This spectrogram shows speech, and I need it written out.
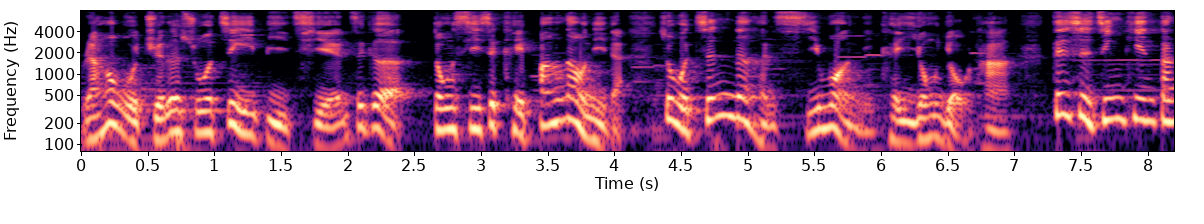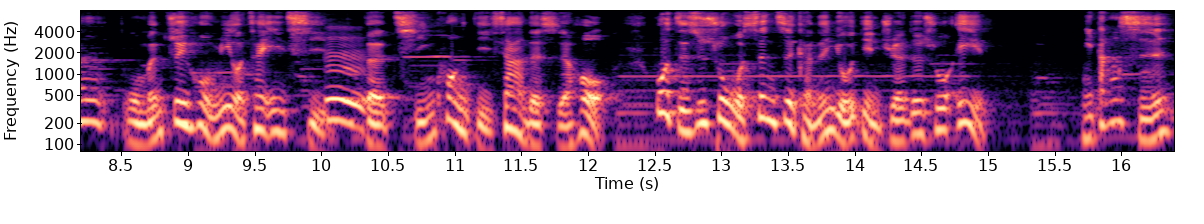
然后我觉得说这一笔钱这个东西是可以帮到你的，所以我真的很希望你可以拥有它。但是今天当我们最后没有在一起嗯的情况底下的时候，或者是说我甚至可能有点觉得说，哎，你当时。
